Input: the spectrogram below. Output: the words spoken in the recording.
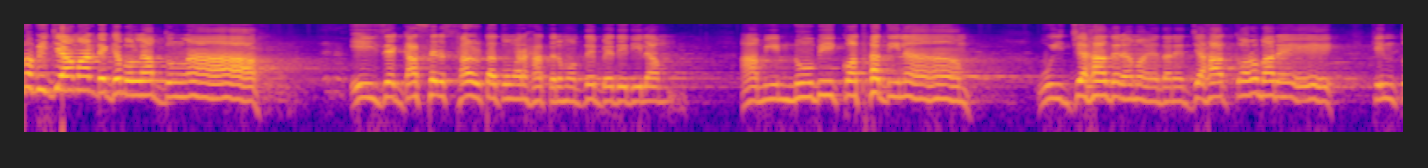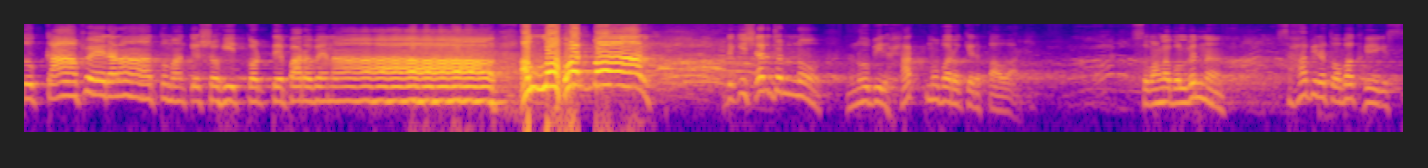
নবীজি আমার ডেকে বললেন আব্দুল্লাহ, এই যে গাছের ছালটা তোমার হাতের মধ্যে বেঁধে দিলাম, আমি নবী কথা দিলাম ওই জেহাদের ময়দানে জেহাদ করবারে, কিন্তু কাফেরা তোমাকে শহীদ করতে পারবে না। আল্লাহ আকবার! কিসের জন্য? নবীর হাত মোবারকের পাওয়ার। সোমালা বলবেন না? সাহাবিরা তো অবাক হয়ে গেছে।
